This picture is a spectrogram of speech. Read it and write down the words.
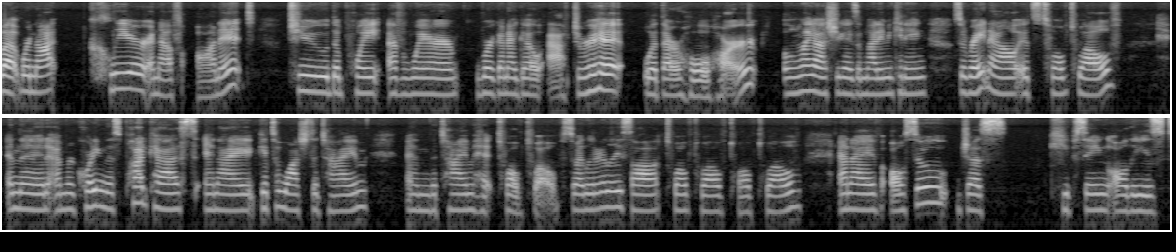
but we're not clear enough on it to the point of where we're going to go after it with our whole heart. Oh my gosh, you guys, I'm not even kidding. So right now it's 1212 and then I'm recording this podcast and I get to watch the time and the time hit 1212. So I literally saw 1212, 1212. And I've also just keep seeing all these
